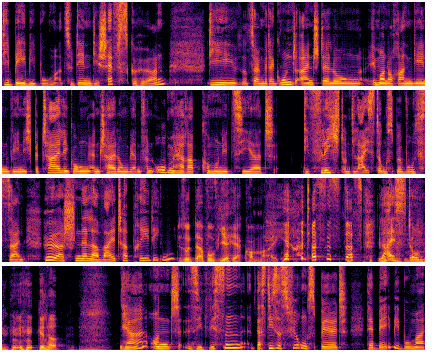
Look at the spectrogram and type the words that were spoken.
die Babyboomer, zu denen die Chefs gehören, die sozusagen mit der Grundeinstellung immer noch rangehen, wenig Beteiligung, Entscheidungen werden von oben herab kommuniziert, die Pflicht und Leistungsbewusstsein höher, schneller weiter predigen. So da, wo wir herkommen eigentlich. Ja, das ist das. Leistung. genau. Ja, und sie wissen, dass dieses Führungsbild der Babyboomer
